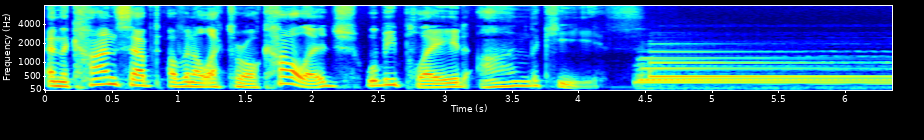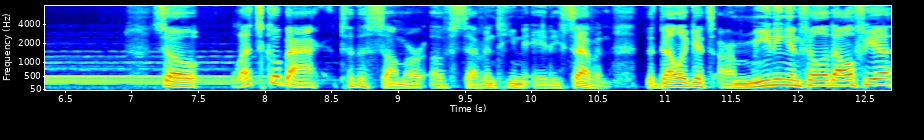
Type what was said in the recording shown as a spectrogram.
And the concept of an electoral college will be played on the keys. So let's go back to the summer of 1787. The delegates are meeting in Philadelphia,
